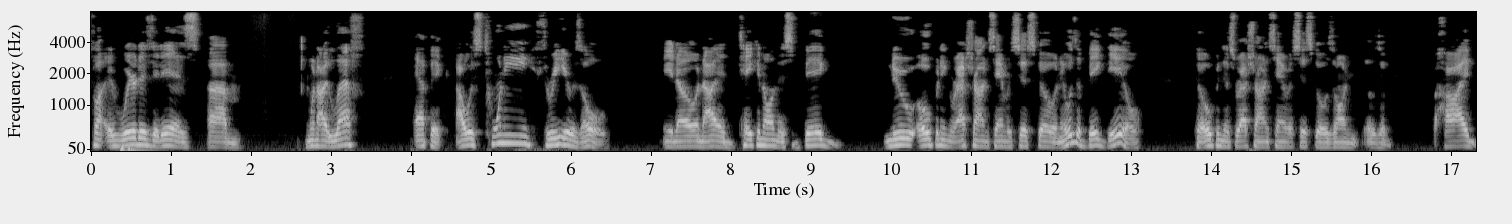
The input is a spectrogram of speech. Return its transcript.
fun, weird as it is, um, when I left Epic, I was 23 years old, you know, and I had taken on this big new opening restaurant in San Francisco, and it was a big deal to open this restaurant in San Francisco. It was on, it was a high,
